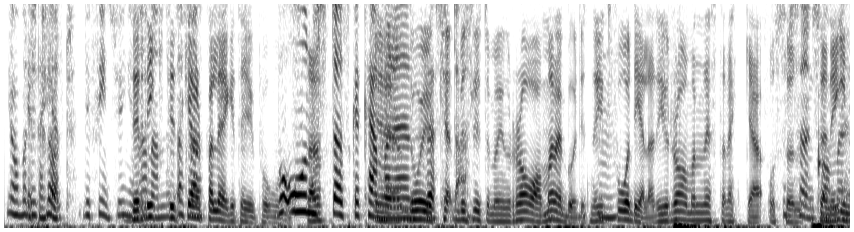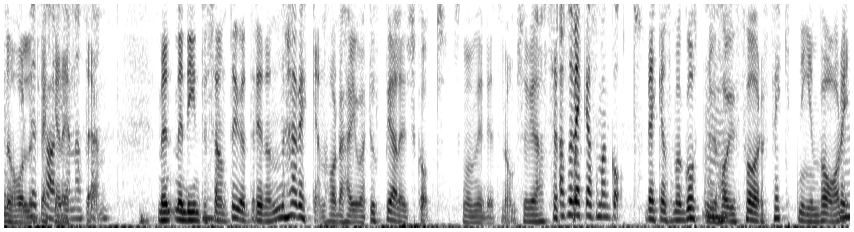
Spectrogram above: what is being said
Ja men det är klart, enkelt. det finns ju ingen Det annan. riktigt alltså, skarpa läget är ju på onsdag. På onsdag ska kammaren Eh, Då är ju, rösta. beslutar man ju ramarna i budgeten. Det är ju två delar. Det är ju ramarna nästa vecka och sen, och sen, sen är innehållet veckan efter. sen. Men, men det intressanta är ju att redan den här veckan har det här ju varit uppe i alla utskott. Ska man medveten om. Så vi har sett Alltså veckan som har gått. veckan som har gått nu har ju förfäktningen varit.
